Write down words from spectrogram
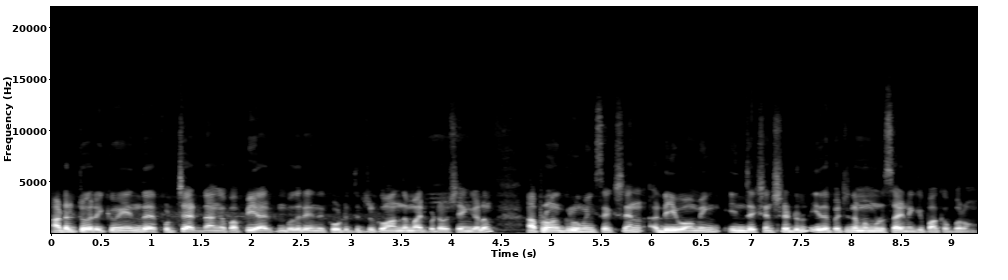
அடல்ட் வரைக்கும் எந்த ஃபுட் சேட் நாங்கள் பப்பியாக இருக்கும்போதுலேருந்து கொடுத்துட்டு இருக்கோம் அந்த மாதிரிப்பட்ட விஷயங்களும். அப்புறம் grooming section deworming injection schedule இதை பற்றி நம்ம முழுசாக இன்றைக்கி பார்க்க போகிறோம்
